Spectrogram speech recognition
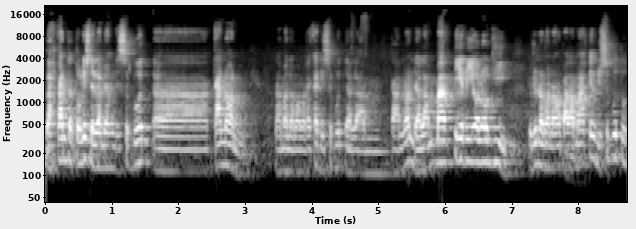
bahkan tertulis dalam yang disebut eh, kanon nama-nama mereka disebut dalam kanon dalam martiriologi jadi nama-nama para martir disebut tuh.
